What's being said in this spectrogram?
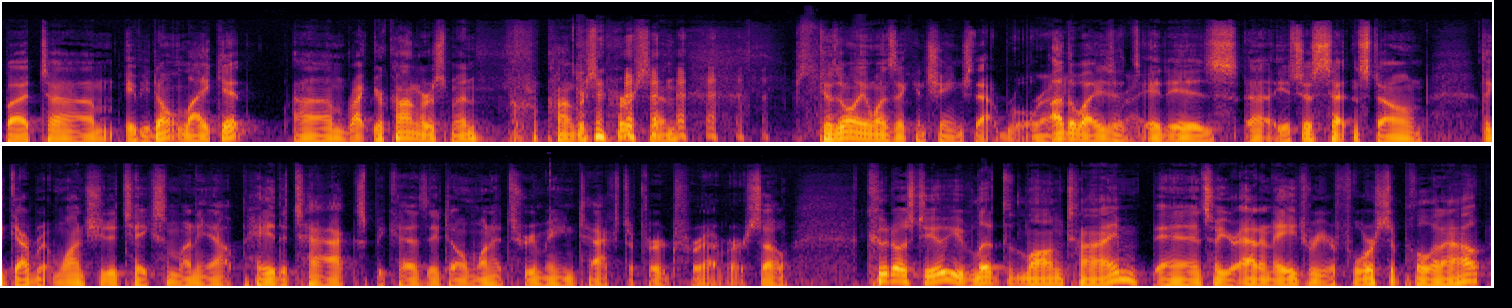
But um, if you don't like it, um, write your congressman, or congressperson, because the only ones that can change that rule. Right, Otherwise, it's, right. it is uh, it's just set in stone. The government wants you to take some money out, pay the tax because they don't want it to remain tax deferred forever. So, kudos to you. You've lived a long time, and so you're at an age where you're forced to pull it out.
